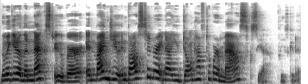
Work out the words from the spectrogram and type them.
Then we get on the next Uber, and mind you, in Boston right now, you don't have to wear masks. Yeah, please get it.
